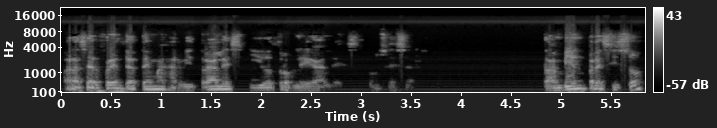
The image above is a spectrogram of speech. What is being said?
para hacer frente a temas arbitrales y otros legales, don César. También precisó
